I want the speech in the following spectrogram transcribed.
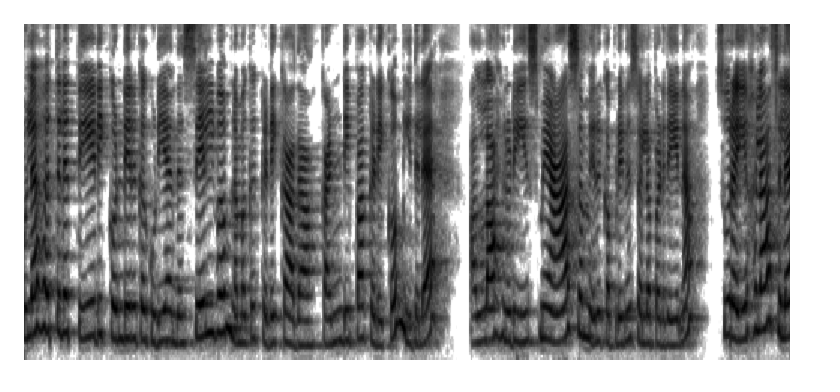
உலகத்தில் தேடிக்கொண்டிருக்கக்கூடிய அந்த செல்வம் நமக்கு கிடைக்காதா? கண்டிப்பாக கிடைக்கும். இதில் அல்லாஹினுடைய இஸ்மே ஆசம் இருக்குது அப்படின்னு சொல்லப்படுது. ஏன்னா சூர இஹ்லாஸில்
